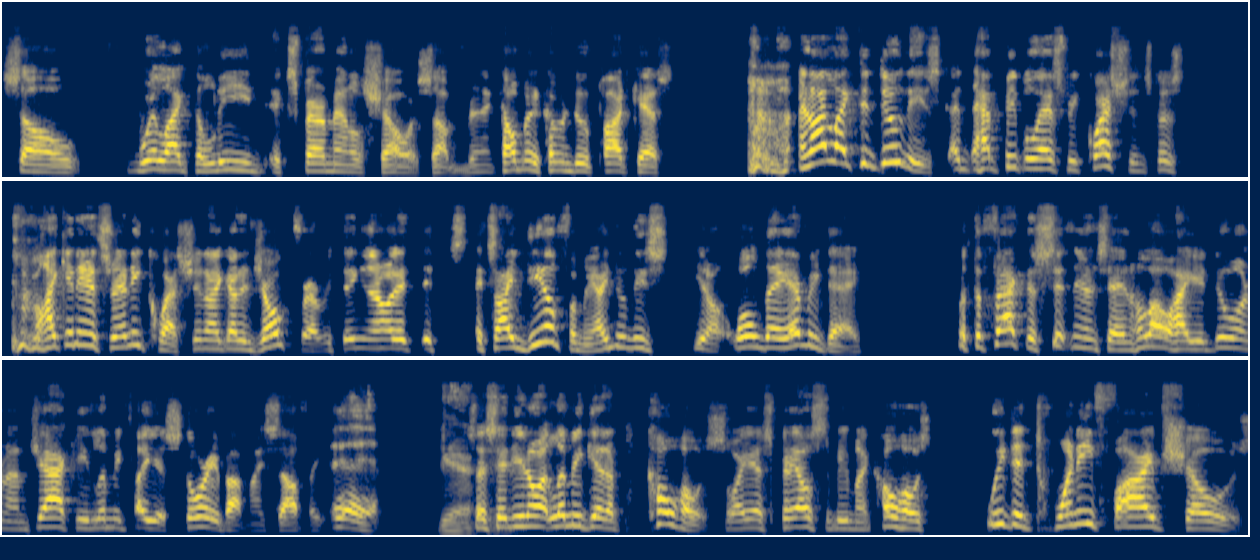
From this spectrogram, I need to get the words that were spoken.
So we're like the lead experimental show or something. And they told me to come and do a podcast. and I like to do these and have people ask me questions because I can answer any question. I got a joke for everything. You know, it, it's it's ideal for me. I do these, you know, all day, every day. But the fact of sitting there and saying, "Hello, how you doing? I'm Jackie. Let me tell you a story about myself." Like, eh. Yeah. So I said, you know what? Let me get a co-host. So I asked Bales to be my co-host. We did 25 shows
